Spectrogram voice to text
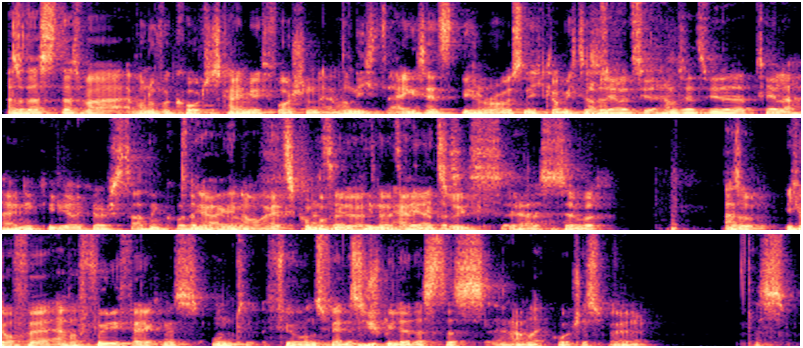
also das, das war einfach nur für Coach, das kann ich mir nicht vorstellen. Einfach nicht eingesetzt, Bijan Robinson. Ich glaube nicht, dass haben sie, jetzt, haben sie jetzt wieder Taylor Heinecke, glaube ich, als Starting Quarterback? Ja, genau. Jetzt kommt Also auch wieder das zurück. ist, äh, ja, das ist einfach. Also, ich hoffe einfach für die Falcons und für uns Fantasy-Spieler, dass das ein anderer Coach ist, weil das.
